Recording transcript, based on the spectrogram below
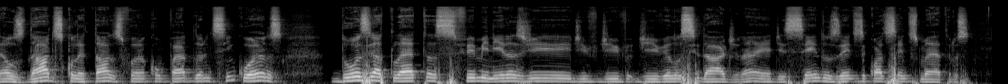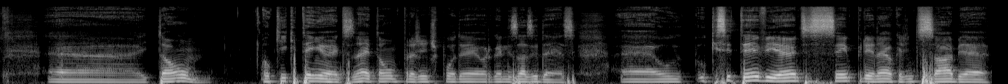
né, os dados coletados foram acompanhados durante cinco anos 12 atletas femininas de, de, de, de, velocidade, né? de 100, 200 e 400 metros. É, então, o que, que tem antes? Né? Então, para a gente poder organizar as ideias. É, o, o que se teve antes, sempre, né, o que a gente sabe é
